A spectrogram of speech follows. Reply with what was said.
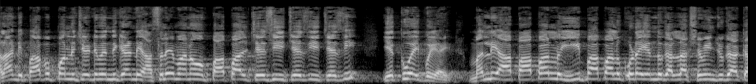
అలాంటి పాప పనులు చేయడం ఎందుకండి? అసలే మనం పాపాలు చేసి చేసి చేసి ఎక్కువైపోయాయి. మళ్ళీ ఆ పాపాల్లో ఈ పాపాలు కూడా ఎందుకు అల్లా క్షమించుగాక?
